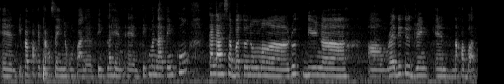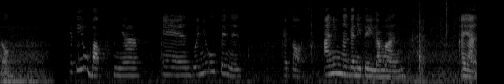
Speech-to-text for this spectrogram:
and ipapakita ko sa inyo kung paano timplahin and tikman natin kung kalasa ba to ng mga root beer na um, ready to drink and naka-bottle. Ito yung box niya. And when you open it, ito, anim na ganito yung laman. Ayan.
